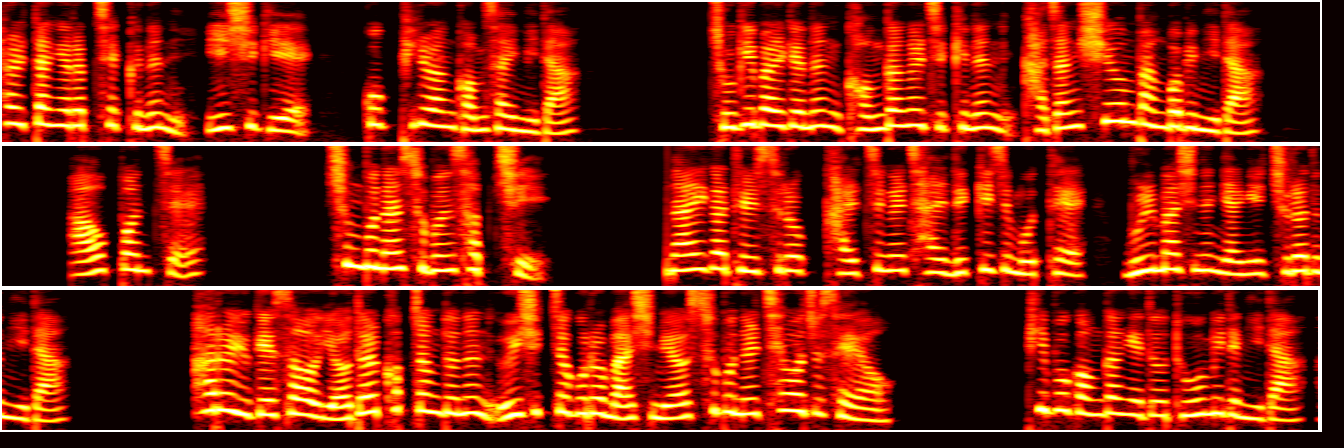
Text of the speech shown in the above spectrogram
혈당혈압 체크는 이 시기에 꼭 필요한 검사입니다. 조기 발견은 건강을 지키는 가장 쉬운 방법입니다. 아홉 번째, 충분한 수분 섭취. 나이가 들수록 갈증을 잘 느끼지 못해 물 마시는 양이 줄어듭니다. 하루 6에서 8컵 정도는 의식적으로 마시며 수분을 채워주세요. 피부 건강에도 도움이 됩니다.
